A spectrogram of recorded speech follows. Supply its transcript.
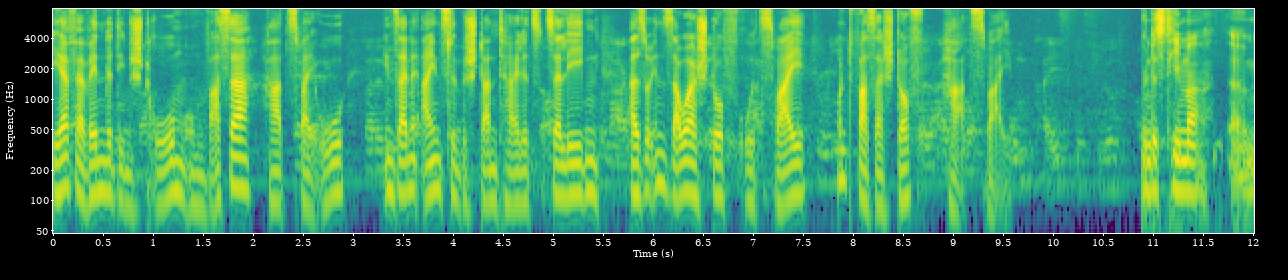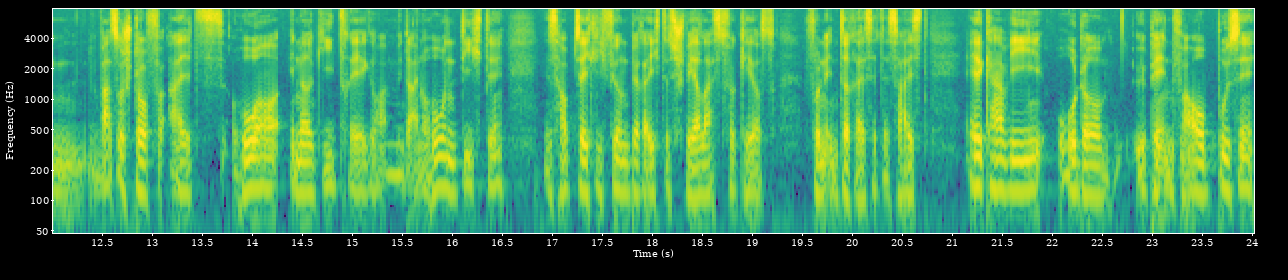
Er verwendet den Strom, um Wasser, H2O, in seine Einzelbestandteile zu zerlegen, also in Sauerstoff O2 und Wasserstoff H2. Und das Thema ähm, Wasserstoff als hoher Energieträger mit einer hohen Dichte ist hauptsächlich für den Bereich des Schwerlastverkehrs von Interesse. Das heißt, Lkw oder ÖPNV, Busse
